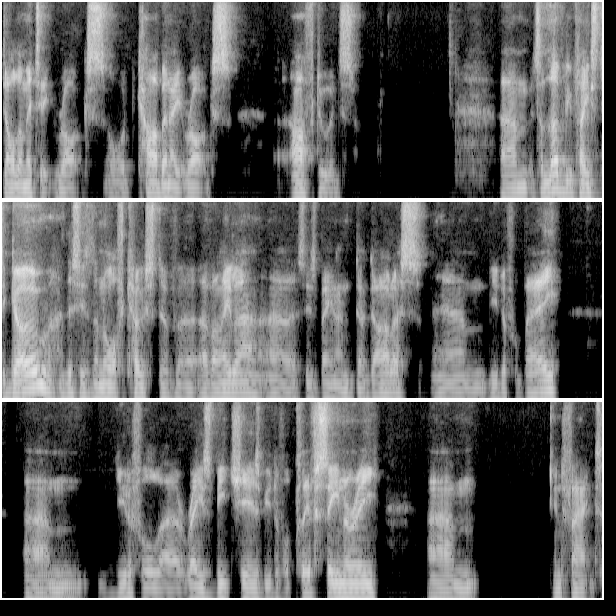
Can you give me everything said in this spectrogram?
dolomitic rocks or carbonate rocks afterwards. Um, it's a lovely place to go. This is the north coast of, uh, of Islay. Uh, this is Bain Dodaras, um, beautiful bay, um, beautiful uh, raised beaches, beautiful cliff scenery. Um, in fact,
